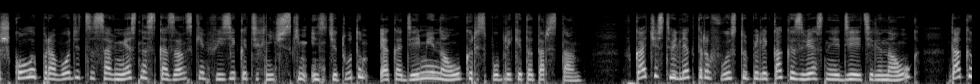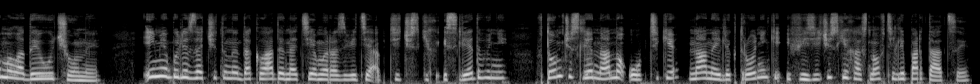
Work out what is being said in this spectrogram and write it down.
школы проводится совместно с Казанским физико-техническим институтом и Академией наук Республики Татарстан. В качестве лекторов выступили как известные деятели наук, так и молодые ученые. Ими были зачитаны доклады на темы развития оптических исследований, в том числе нанооптики, наноэлектроники и физических основ телепортации.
